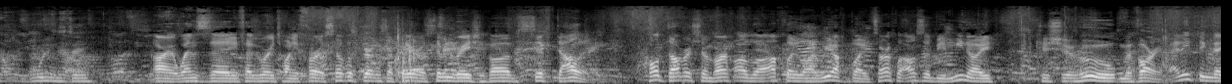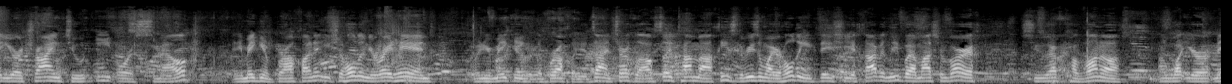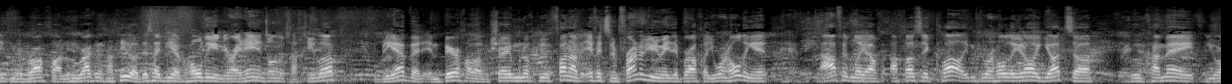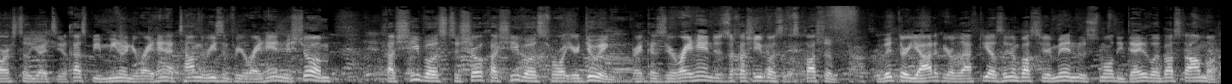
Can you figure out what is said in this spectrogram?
Wednesday. All right, Wednesday, February 21st. Hilchos Berachos Apera, Simon Reish Vav, Sif Dalet. Kol davar shem barach Allah achlei lahariach by tzarich la'asa b'yaminoi kishehu mevarich. Anything that you're trying to eat or smell, and you're making a bracha on it, you should hold in your right hand when you're making the bracha. Yadzayin tzarich la'asay tamach. He's the reason why you're holding it. Today sheyachavin liba amashem barach. So you have kavana on what you're making the bracha on. Who. This idea of holding in your right hand is only chachila. If it's in front of you, you made the bracha. You weren't holding it. Even if you weren't holding it all, yatsa. You are still yatsi. It has to be mina in your right hand. Time, the reason for your right hand mishum chashivos to show chashivos for what you're doing, right? Because your right hand is a chashivos. It's chashiv. Vitter yad if you're lefty. Azlinam bas yamin usmol di day lebas alma.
